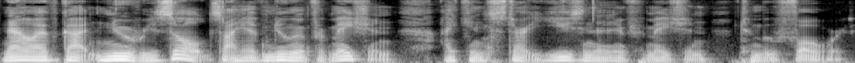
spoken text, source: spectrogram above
Now I've got new results. I have new information. I can start using that information to move forward.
